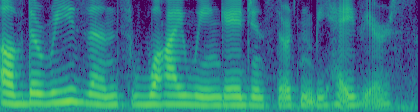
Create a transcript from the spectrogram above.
of the reasons why we engage in certain behaviors.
